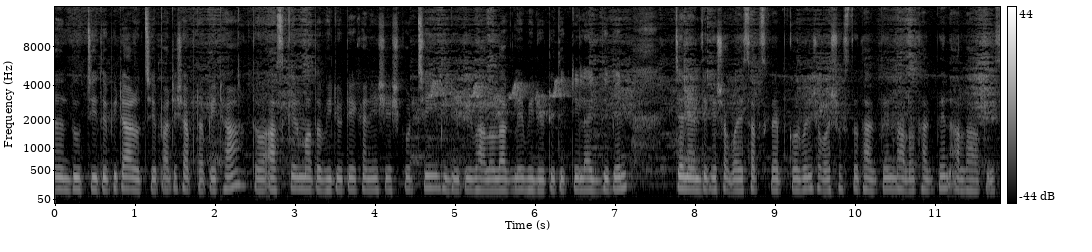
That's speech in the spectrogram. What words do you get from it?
উম, দুধ চিতো পিঠা আর হচ্ছে পাটিসাপটা পিঠা। তো আজকের মতো ভিডিওটি এখানে শেষ করছি। ভিডিওটি ভালো লাগলে ভিডিওটিতে একটি লাইক দিবেন। চ্যানেলটিকে সবাই সাবস্ক্রাইব করবেন সবাই সুস্থ থাকবেন ভালো থাকবেন। আল্লাহ হাফিজ।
